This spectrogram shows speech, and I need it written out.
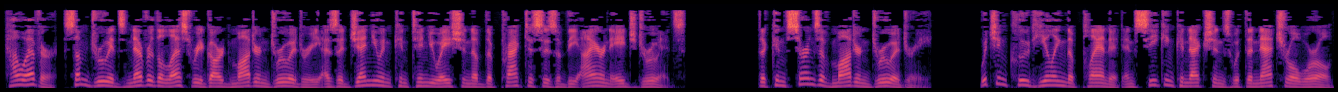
However, some Druids nevertheless regard modern Druidry as a genuine continuation of the practices of the Iron Age Druids. The concerns of modern Druidry—which include healing the planet and seeking connections with the natural world,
